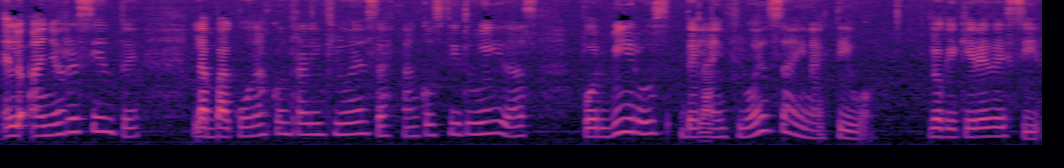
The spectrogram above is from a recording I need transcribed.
En los años recientes, las vacunas contra la influenza están constituidas por virus de la influenza inactivo, lo que quiere decir,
